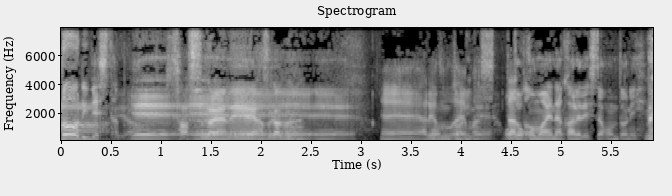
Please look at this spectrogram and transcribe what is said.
通りでした。ええ。さすがやね長谷川君。えええー、ありがとうございました。本当にね男前な彼でした、本当に。ま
